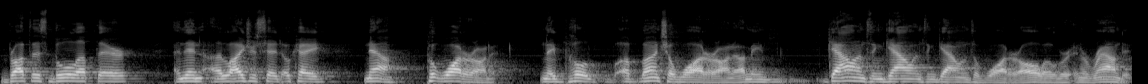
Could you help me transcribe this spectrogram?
brought this bull up there, and then Elijah said, Okay, now put water on it. And they pulled a bunch of water on it. I mean, gallons and gallons and gallons of water all over and around it.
